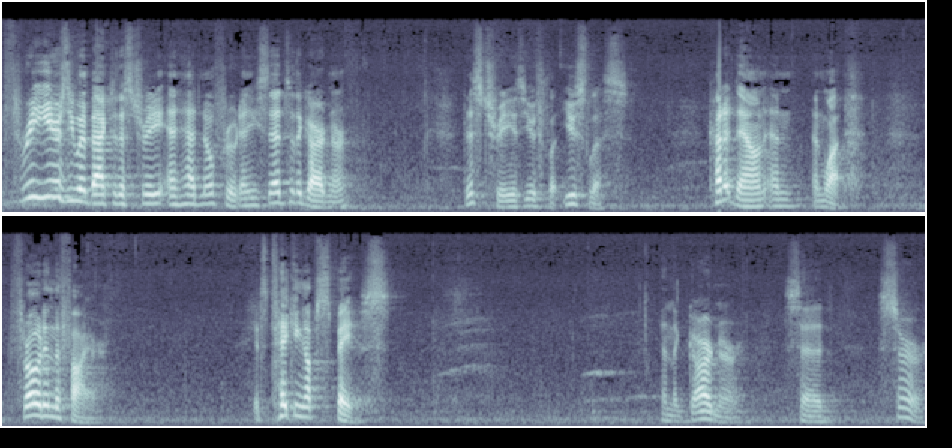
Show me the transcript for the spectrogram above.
Three years he went back to this tree and had no fruit. And he said to the gardener, This tree is useless. Cut it down and, and what? Throw it in the fire. It's taking up space. And the gardener said, Sir,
